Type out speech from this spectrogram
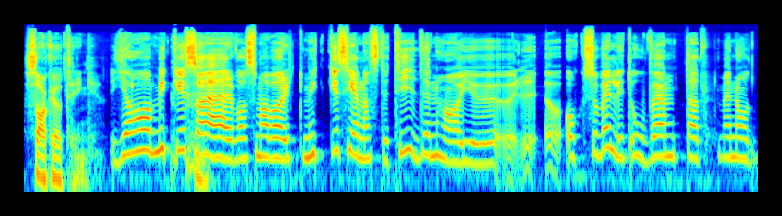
saker och ting. Ja, mycket så här, vad som har varit mycket senaste tiden har ju eh, också väldigt oväntat men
